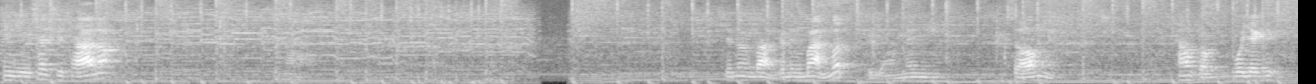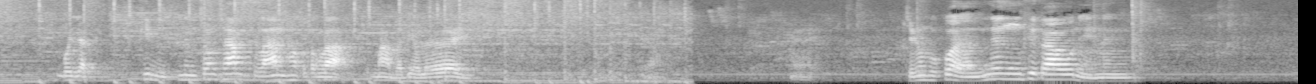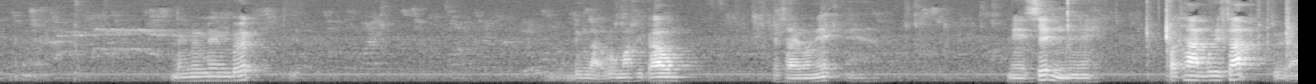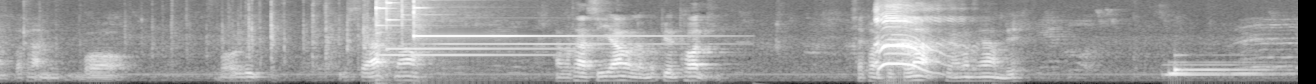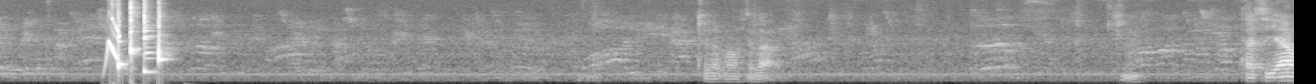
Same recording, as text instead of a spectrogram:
ที่อยู่ชาติสิทธาเนาะอ่าเช่นนั้นบ้านก็หนึ่งบ้านมดอย่างหนึ่สองเนี่ยเท่ากับบอยากบอยากพิมพ์หนึ่งช่องสามล้านเท่ากับต้องลากมาแบบเดียวเลย chỉ nó có quả nâng คือเก่านี่หนึ่งหนึ่งหนึ่งหนึ่งเบิดดึงหลังลงมาคือเก่าจะใส่ตรงนี้นี่เส้นนี่ประธานบริษัทตัวอย่างประธานบอบริษัทเนาะเอาประธานสีเอาแล้วมาเปลี่ยนพอนใส่พอนพิศลาเพื่อให้มันงามดิ จแล้วพอเสร็จแล้วอืมถ้าสีเอา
